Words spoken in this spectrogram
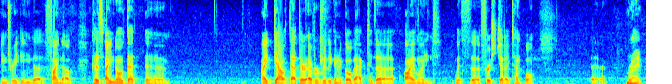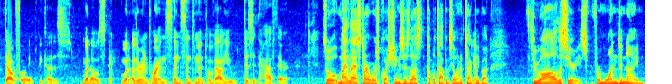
intriguing to find out because I know that uh, I doubt that they're ever really going to go back to the island with the first Jedi Temple. Right. Doubtfully, because what else? What other importance than sentimental value does it have there? So my last Star Wars question, because there's a last couple topics I want to talk to you about. Through all the series, from one to nine,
